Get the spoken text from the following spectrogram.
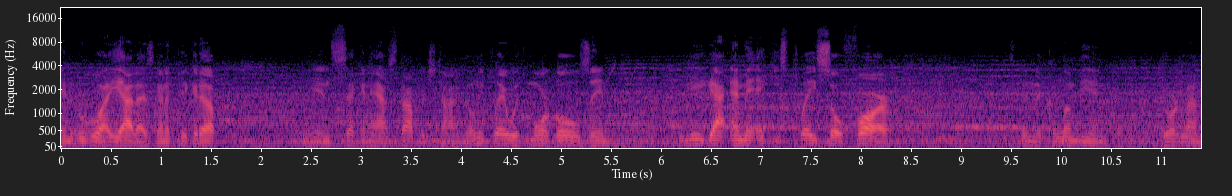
And Hugo Ayala is going to pick it up in second half stoppage time. The only player with more goals in Liga MX play so far has been the Colombian Dorlan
